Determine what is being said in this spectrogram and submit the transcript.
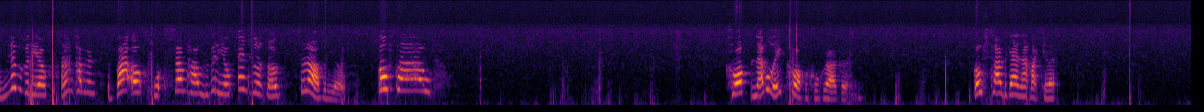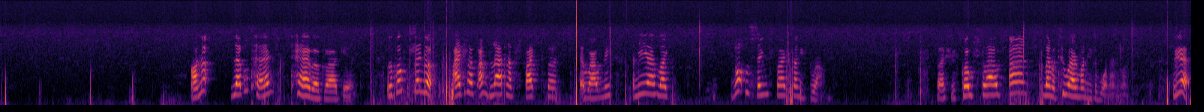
another video, and I'm covering the battle, what somehow the video ended on the last video. Ghost Cloud! Trop level 8 Tropical Dragon. Ghost Cloud again, that might kill it. On level 10, Terra Dragon. We're both same. Look, I can have, I'm black and I have spikes around me, and he has like not the same spikes, and he's brown. There's his Ghost Cloud, and then a two iron one, he's a one iron one. So yeah.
